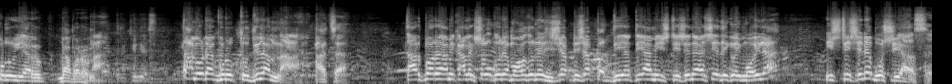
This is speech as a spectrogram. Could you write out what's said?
কোনো ইয়ার ব্যাপারও না। তা আমি ওটা গুরুত্ব দিলাম না। আচ্ছা। তারপরে আমি কালেকশন করে মহাজনের হিসাব টিসাব দিয়ে দিয়ে আমি স্টেশনে আসি দেখি ওই মহিলা স্টেশনে বসিয়ে আছে।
